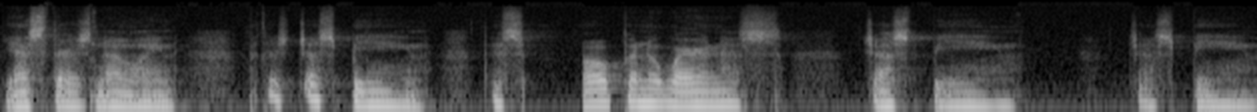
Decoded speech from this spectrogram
Yes, there's knowing, but there's just being. This open awareness, just being, just being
